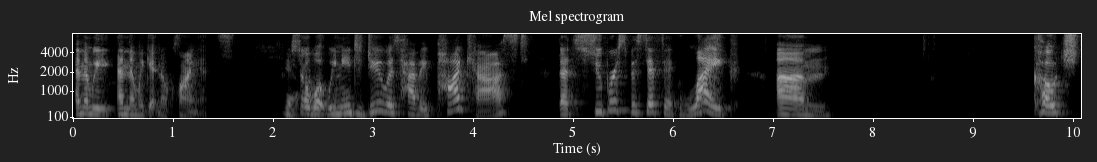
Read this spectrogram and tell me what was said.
And then we, and then we get no clients. Yeah. So what we need to do is have a podcast that's super specific, like, um, coach,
